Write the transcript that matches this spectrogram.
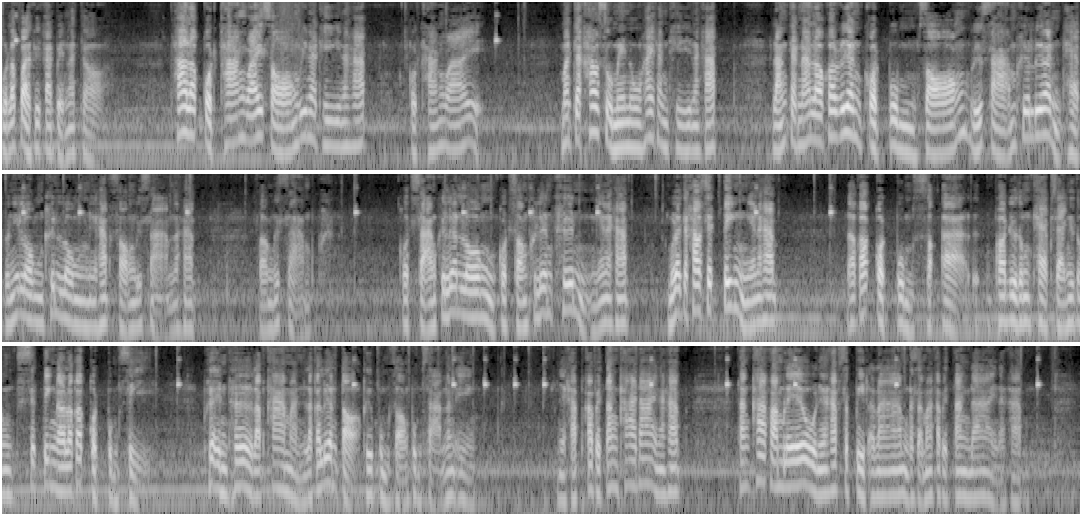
กดแล้วปล่อยคือการเปลี่ยนหน้าจอ ถ้าเรากดค้างไว้สองวินาทีนะครับ กดค้างไว้ มันจะเข้าสู่เมนูให้ทันทีนะครับ หลังจากนั้นเราก็เลื่อนกดปุ่มสองหรือสามเพื่อเลื่อนแถบตัวนี้ลงขึ้นลงนี่ครับสองหรือสามนะครับ สองหรือสามกดสามคือเลื่อนลง กดสองคือเลื่อนขึ้นอย่างเงี้ยนะครับเมื่อเราจะเข้าเซตติ้งอย่างเงี้ยนะครับ แล้วก็กดปุ่มอ่าพออยู่ตรงแถบแสงอยู่ตรงเซตติ้งแล้วแล้วก็กดปุ่มสี่เพื่อ enter รับค่ามัน แล้วก็เลื่อนต่อคือปุ่มสองปุ่มสามนั่นเองเนี่ยครับเข้าไปตั้งค่าได้นะครับ ตั้งค่าความเร็วเนี่ยครับสปีดอะลามก็สามารถเข้าไปตั้งได้นะครับ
